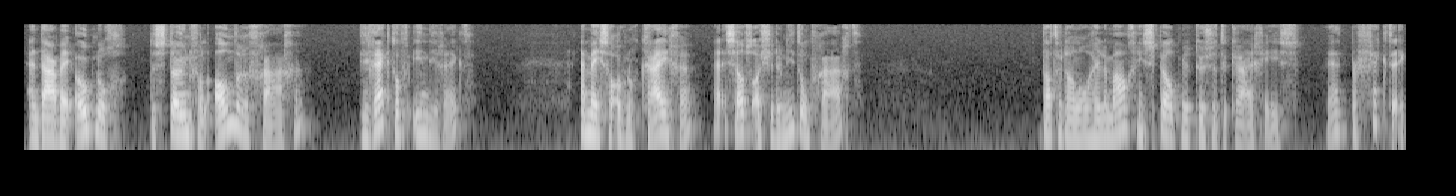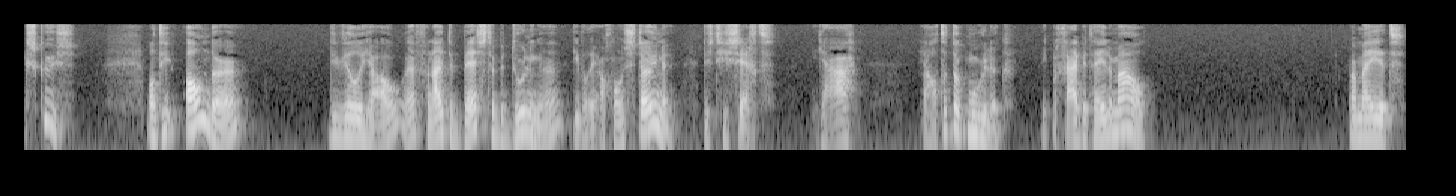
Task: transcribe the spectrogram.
En daarbij ook nog de steun van anderen vragen, direct of indirect, en meestal ook nog krijgen, zelfs als je er niet om vraagt, dat er dan al helemaal geen speld meer tussen te krijgen is. Het perfecte excuus. Want die ander, die wil jou, vanuit de beste bedoelingen, die wil jou gewoon steunen. Dus die zegt, ja, je had het ook moeilijk. Ik begrijp het helemaal. Waarmee het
